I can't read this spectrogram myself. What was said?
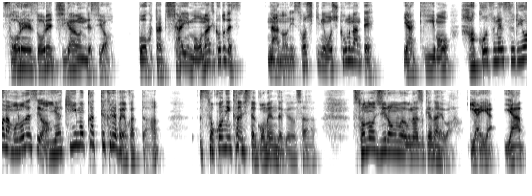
それぞれ違うんですよ。僕たち社員も同じことです。なのに組織に押し込むなんて、焼き芋を箱詰めするようなものですよ。焼き芋買ってくればよかった？そこに関してはごめんだけどさその持論はうなずけないわいやいや、やっ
